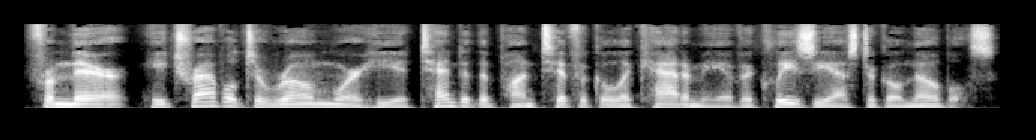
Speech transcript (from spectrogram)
From there, he traveled to Rome where he attended the Pontifical Academy of Ecclesiastical Nobles.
